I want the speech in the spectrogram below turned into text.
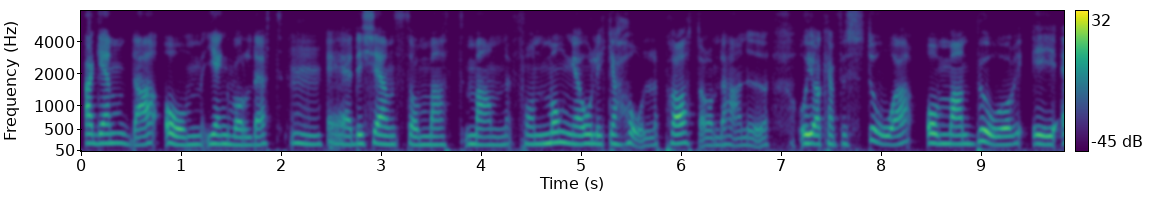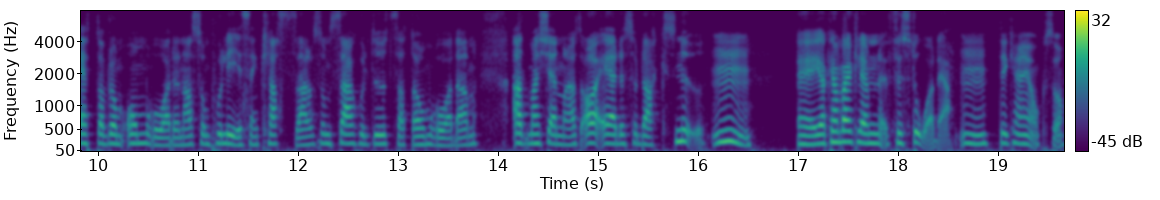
agenda om gängvåldet. Mm. Eh, det känns som att man från många olika håll pratar om det här nu och jag kan förstå om man bor i ett av de områdena som polisen klassar som särskilt utsatta områden, att man känner att, ja ah, är det så dags nu? Mm. Eh, jag kan verkligen förstå det. Mm, det kan jag också.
